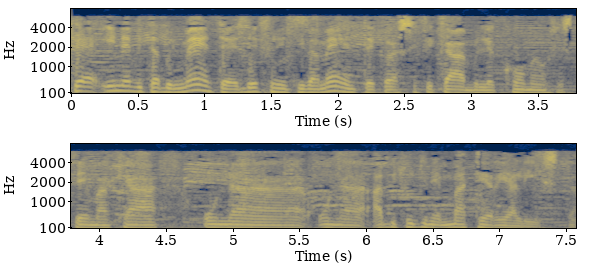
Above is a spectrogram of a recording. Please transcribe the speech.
che è inevitabilmente e definitivamente classificabile come un sistema che ha una, una abitudine materialista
